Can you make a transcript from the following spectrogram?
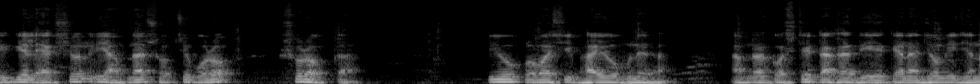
লিগ্যাল অ্যাকশনই আপনার সবচেয়ে বড় সুরক্ষা। প্রিয় প্রবাসী ভাই ও বোনেরা, আপনার কষ্টের টাকা দিয়ে কেনা জমি যেন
